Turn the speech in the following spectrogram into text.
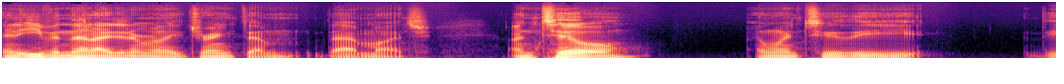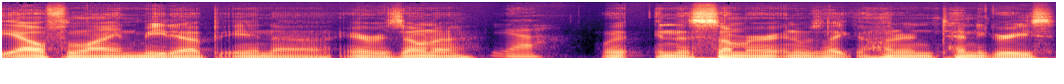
And even then, I didn't really drink them that much until I went to the the Alpha Lion meetup in uh, Arizona Yeah. in the summer, and it was like 110 degrees.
